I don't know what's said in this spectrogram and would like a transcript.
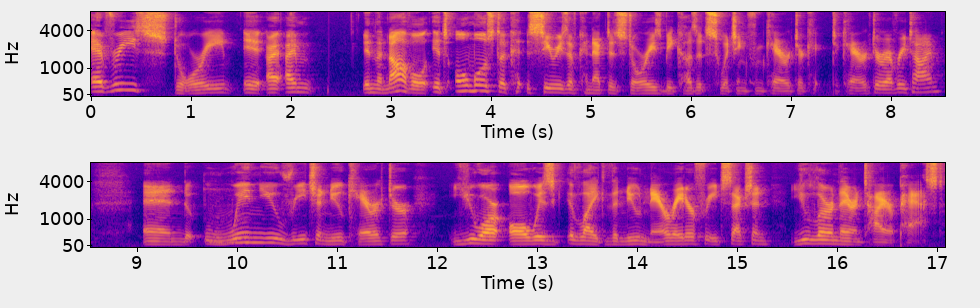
every story, it, I, I'm in the novel, it's almost a c- series of connected stories because it's switching from character ca- to character every time. And mm-hmm. when you reach a new character, you are always like the new narrator for each section. You learn their entire past.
